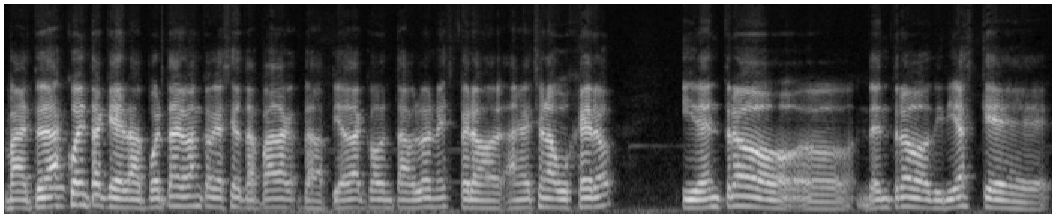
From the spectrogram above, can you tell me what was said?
Vale, te das cuenta que la puerta del banco había sido tapada, tapiada con tablones, pero han hecho un agujero y dentro, dentro dirías que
